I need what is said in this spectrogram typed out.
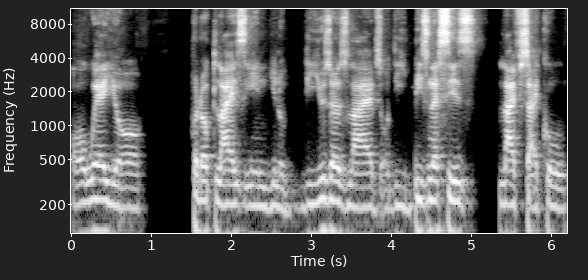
or where your product lies in, you know, the user's lives or the business's life cycle,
